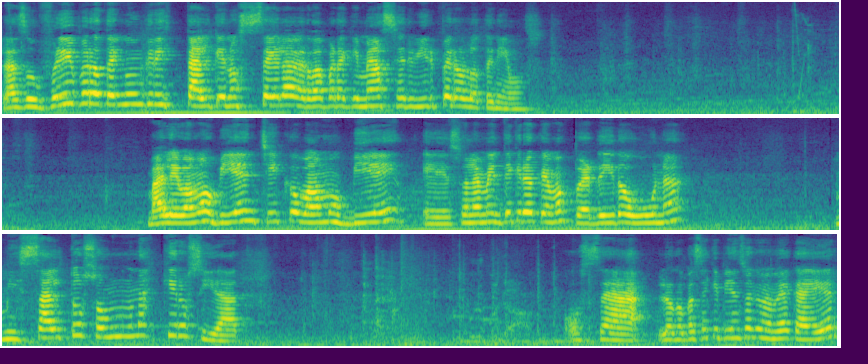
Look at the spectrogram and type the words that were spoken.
La sufrí, pero tengo un cristal que no sé la verdad para qué me va a servir, pero lo tenemos. Vale, vamos bien, chicos, vamos bien. Eh, solamente creo que hemos perdido una. Mis saltos son una asquerosidad. O sea, lo que pasa es que pienso que me voy a caer.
